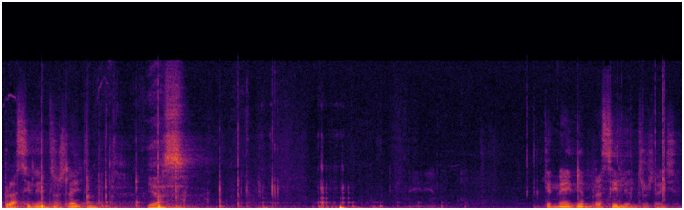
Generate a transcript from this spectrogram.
Brazilian translator? Yes. Canadian Brazilian translation.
